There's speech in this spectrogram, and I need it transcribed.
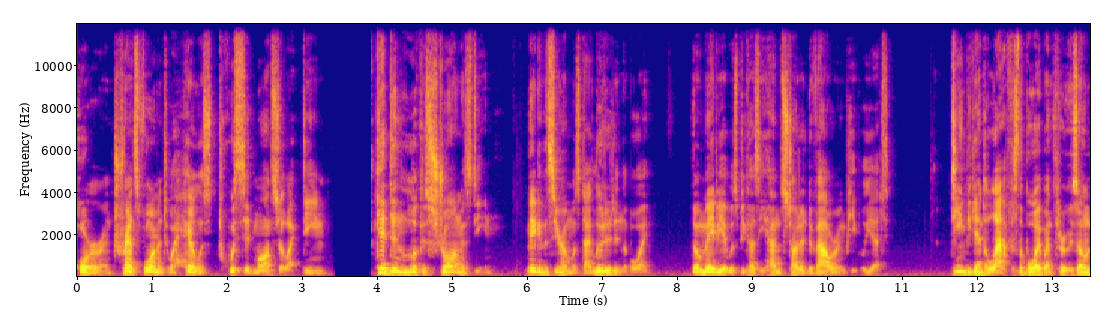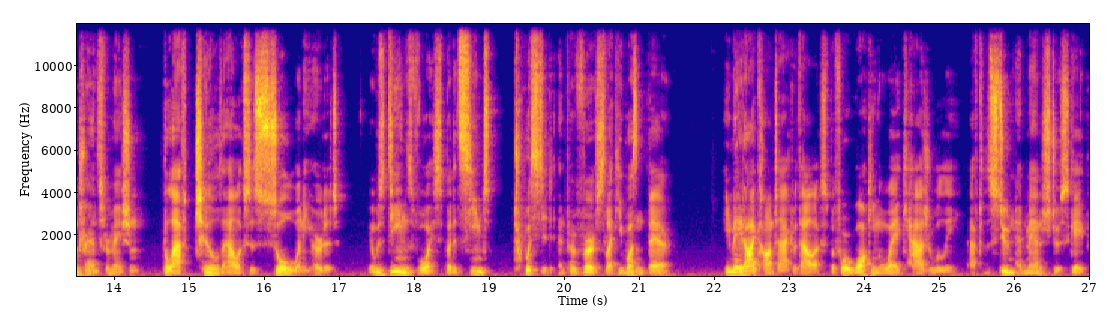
horror and transform into a hairless, twisted monster like Dean. The kid didn't look as strong as Dean. Maybe the serum was diluted in the boy, though maybe it was because he hadn't started devouring people yet. Dean began to laugh as the boy went through his own transformation. The laugh chilled Alex's soul when he heard it. It was Dean's voice, but it seemed twisted and perverse like he wasn't there. He made eye contact with Alex before walking away casually after the student had managed to escape.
